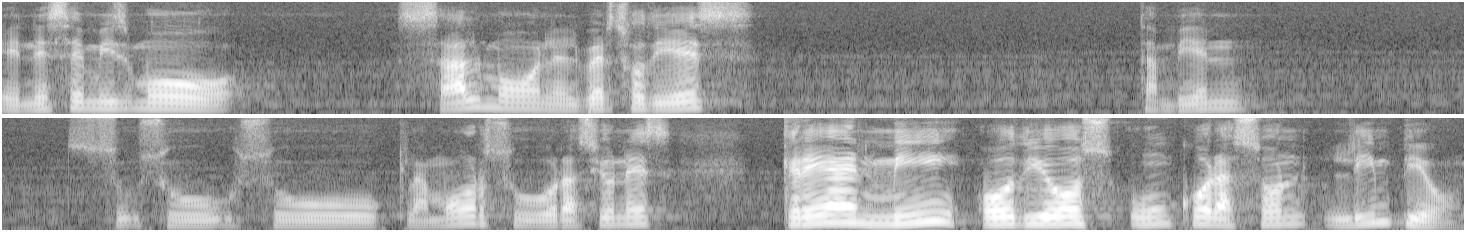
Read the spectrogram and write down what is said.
En ese mismo salmo, en el verso 10, también su, su, clamor, su oración es, crea en mí, oh Dios, un corazón limpio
